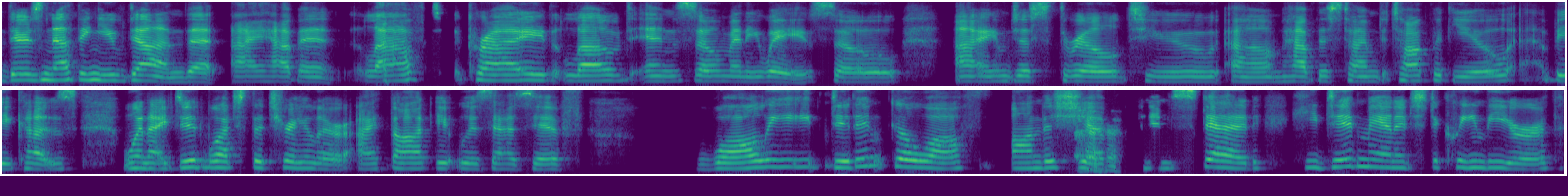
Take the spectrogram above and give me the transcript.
there's nothing you've done that I haven't laughed, cried, loved in so many ways. So I'm just thrilled to um, have this time to talk with you because when I did watch the trailer, I thought it was as if WALL-E didn't go off on the ship. and instead, he did manage to clean the earth.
